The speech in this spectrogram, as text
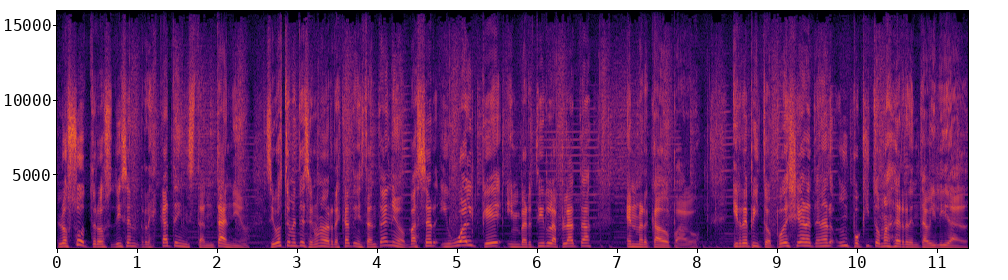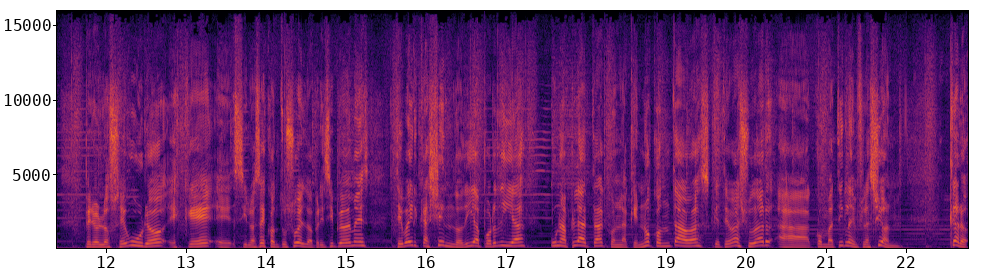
Los otros dicen rescate instantáneo. Si vos te metes en uno de rescate instantáneo, va a ser igual que invertir la plata en Mercado Pago. Y repito, podés llegar a tener un poquito más de rentabilidad, pero lo seguro es que eh, si lo haces con tu sueldo a principio de mes, te va a ir cayendo día por día una plata con la que no contabas que te va a ayudar a combatir la inflación. Claro,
